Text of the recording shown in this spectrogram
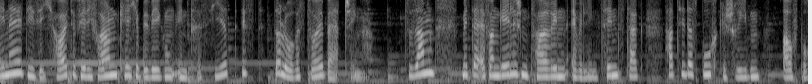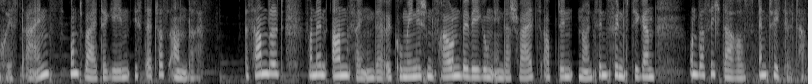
Eine, die sich heute für die Frauenkirchebewegung interessiert, ist Dolores Zoe Bertschinger. Zusammen mit der evangelischen Pfarrerin Evelyn Zinstag hat sie das Buch geschrieben Aufbruch ist eins und Weitergehen ist etwas anderes. Es handelt von den Anfängen der ökumenischen Frauenbewegung in der Schweiz ab den 1950ern und was sich daraus entwickelt hat.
